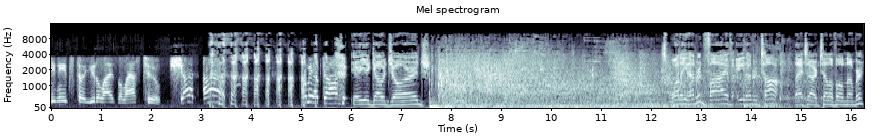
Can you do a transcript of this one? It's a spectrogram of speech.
She needs to utilize the last two. Shut up! Put me up, Tom. Here you go, George. It's 1-800-5800-TOM. That's our telephone number.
